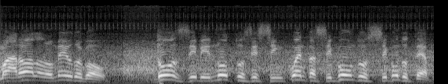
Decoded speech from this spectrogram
Marola no meio do gol. 12 minutos e 50 segundos, segundo tempo.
